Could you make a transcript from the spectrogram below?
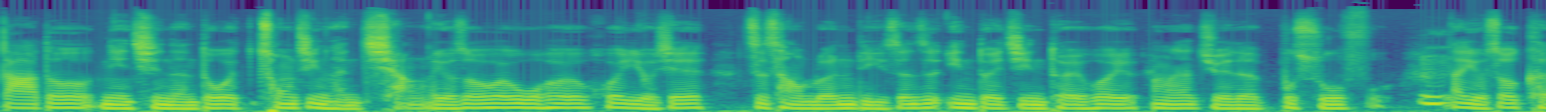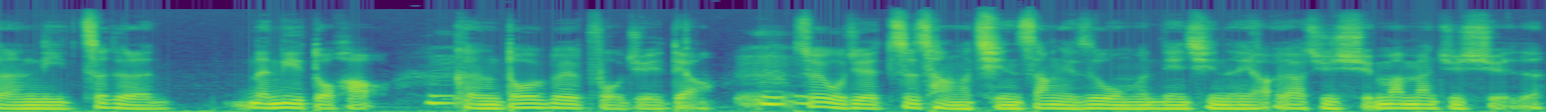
大家都年轻人都会冲劲很强，有时候会会会有些职场伦理，甚至应对进退会让人觉得不舒服。嗯那有时候可能你这个人能力多好，可能都会被否决掉。嗯所以我觉得职场的情商也是我们年轻人要要去学，慢慢去学的。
